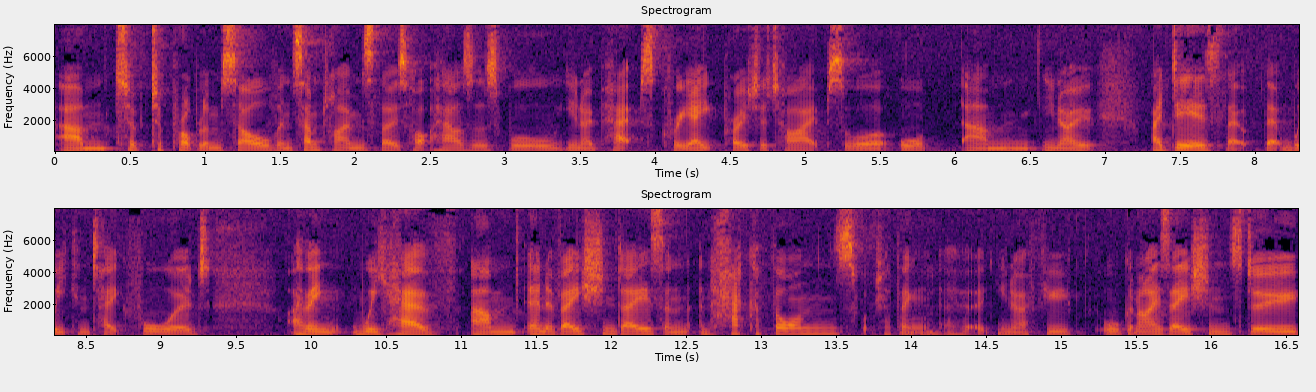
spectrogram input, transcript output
um, to, to, problem solve. And sometimes those hot houses will, you know, perhaps create prototypes or, or um, you know, ideas that, that we can take forward. I think we have um, innovation days and, and, hackathons, which I think mm-hmm. uh, you know a few organisations do,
